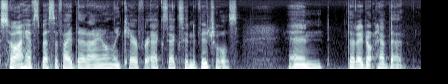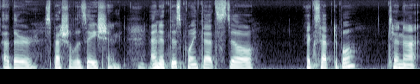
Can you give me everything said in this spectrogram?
so I have specified that I only care for XX individuals and that I don't have that other specialization. Mm-hmm. And at this point, that's still acceptable to not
